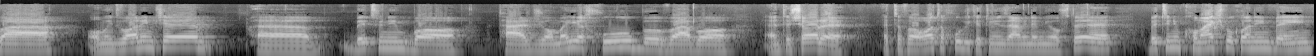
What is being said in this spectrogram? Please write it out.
و امیدواریم که بتونیم با ترجمه خوب و با انتشار اتفاقات خوبی که تو این زمینه میفته بتونیم کمک بکنیم به این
